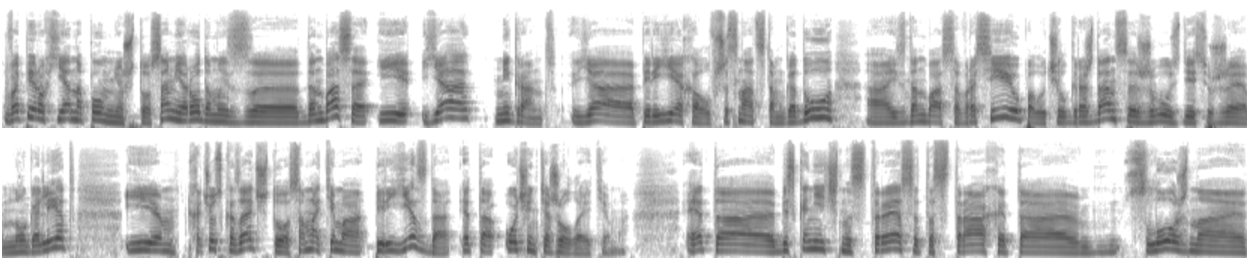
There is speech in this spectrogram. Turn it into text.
Во-первых, я напомню, что сам я родом из э, Донбасса, и я мигрант. Я переехал в шестнадцатом году а, из Донбасса в Россию, получил гражданство, живу здесь уже много лет. И хочу сказать, что сама тема переезда – это очень тяжелая тема. Это бесконечный стресс, это страх, это сложно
